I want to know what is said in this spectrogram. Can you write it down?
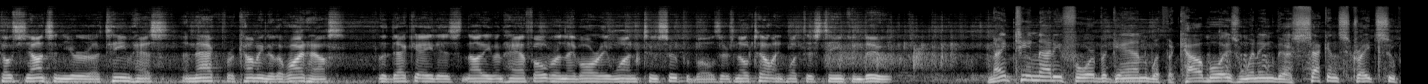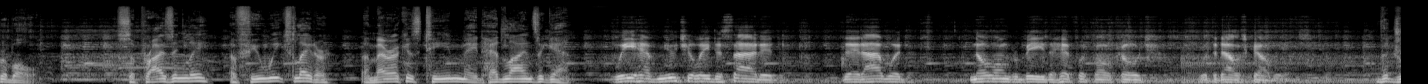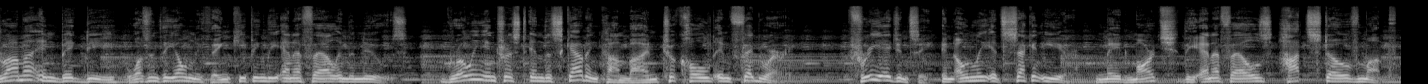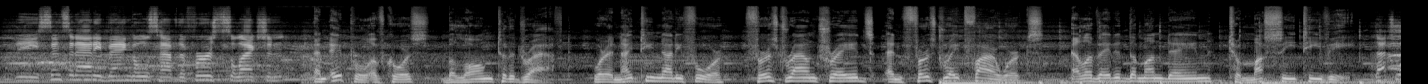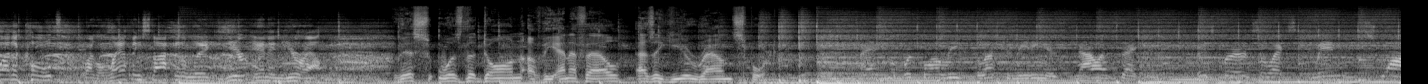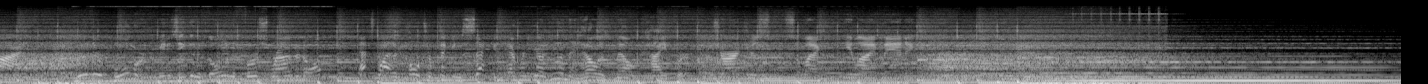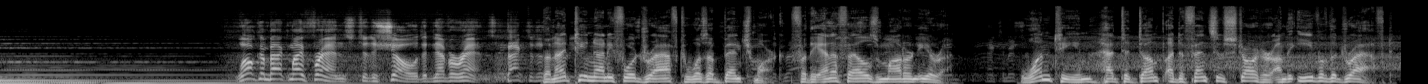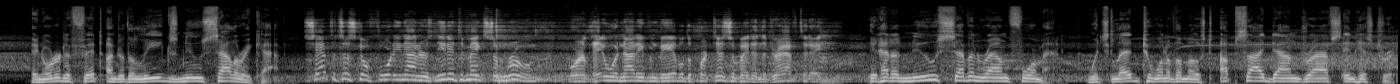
Coach Johnson, your uh, team has a knack for coming to the White House. The decade is not even half over, and they've already won two Super Bowls. There's no telling what this team can do. 1994 began with the Cowboys winning their second straight Super Bowl. Surprisingly, a few weeks later, America's team made headlines again. We have mutually decided that I would no longer be the head football coach with the Dallas Cowboys. The drama in Big D wasn't the only thing keeping the NFL in the news. Growing interest in the scouting combine took hold in February. Free agency, in only its second year, made March the NFL's hot stove month. The Cincinnati Bengals have the first selection. And April, of course, belonged to the draft, where in 1994, first round trades and first rate fireworks elevated the mundane to must see TV. That's why the Colts are the laughing stock of the league year in and year out. This was the dawn of the NFL as a year round sport. National Football League selection meeting is now in session. Pittsburgh selects Lynn Swann. Wither Boomer. I mean, is he going to go in the first round at all? That's why the Colts are picking second every year. Who in the hell is Mel Kiper? Chargers select Eli Manning. Welcome back, my friends, to the show that never ends. Back to the, the 1994 draft was a benchmark for the NFL's modern era. One team had to dump a defensive starter on the eve of the draft in order to fit under the league's new salary cap. San Francisco 49ers needed to make some room, or they would not even be able to participate in the draft today. It had a new seven round format, which led to one of the most upside down drafts in history.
